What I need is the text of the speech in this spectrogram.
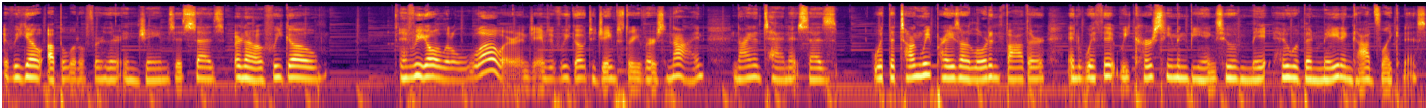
if we go up a little further in James, it says or no, if we go if we go a little lower in James, if we go to James 3 verse 9, 9 and 10, it says with the tongue we praise our Lord and Father, and with it we curse human beings who have made who have been made in God's likeness.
